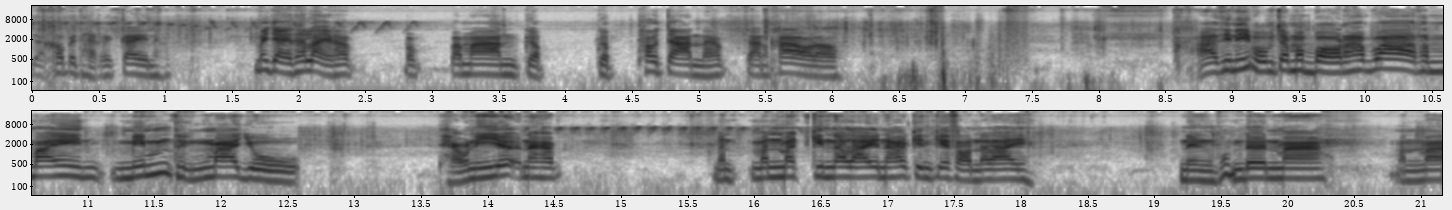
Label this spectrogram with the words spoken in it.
อย่าเข้าไปแท็กใกล้ๆนะครับ ไม่ใหญ่เท่าไหร่ครับปรประมาณเกือบเกือบเท่าจานนะครับ จานข้าวเราอ่าทีนี้ผมจะมาบอกนะครับว่าทำไมมิมถึงมาอยู่ แถวนี้เยอะนะครับ มันมันมากินอะไรนะครับ กินเกสรอะไร หนึ่งผมเดินมา มันมา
